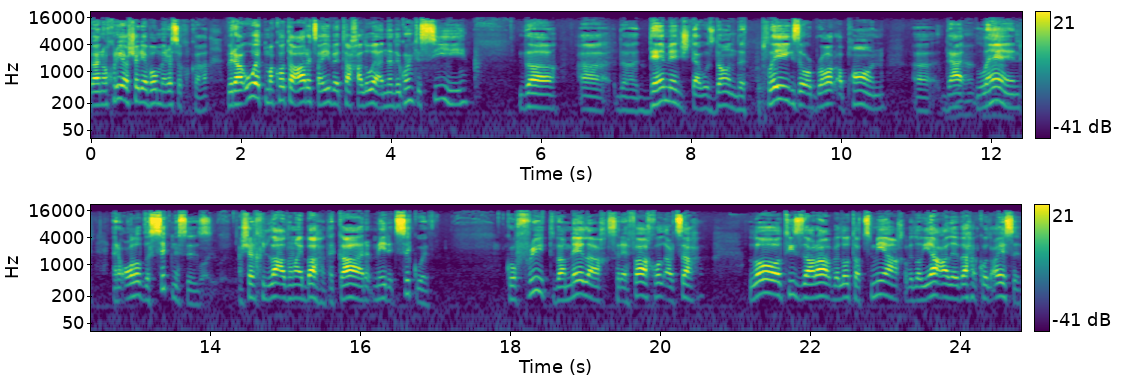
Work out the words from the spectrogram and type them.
"V'anochri asher yavo me'eretz rechoka." V'ra'u et makot ha'aretz ha'i v'tachalueh, and then they're going to see the uh, the damage that was done, the plagues that were brought upon uh, that Land. land, and all of the sicknesses. Asher chila Adonai baha, that God made it sick with. גופרית ומלח שרפה כל ארצה. לא תזרע ולא תצמיח ולא יעלה בה כל עשב.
